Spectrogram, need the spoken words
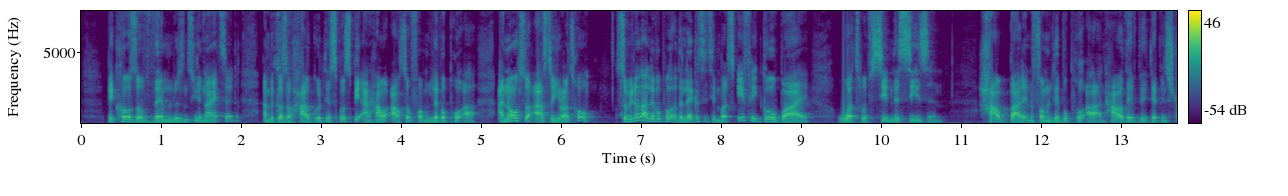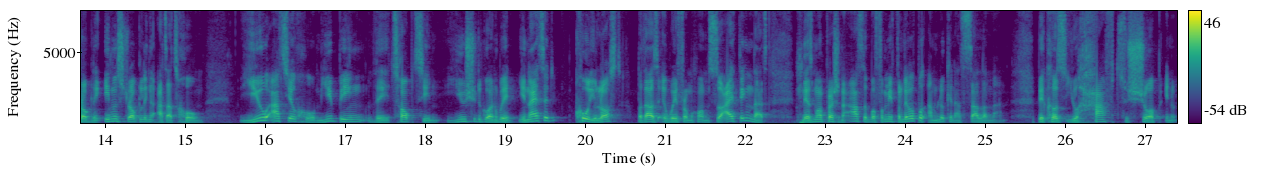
because of them losing to United and because of how good they're supposed to be and how out of form Liverpool are. And also, as you're at home. So we know that Liverpool are the legacy team, but if we go by what we've seen this season, how bad informed Liverpool are and how they've, they've been struggling, even struggling at at home, you at your home, you being the top team, you should go and win. United, cool, you lost, but that was away from home. So I think that there's more pressure on Arsenal. But for me, for Liverpool, I'm looking at Salaman because you have to show up in.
